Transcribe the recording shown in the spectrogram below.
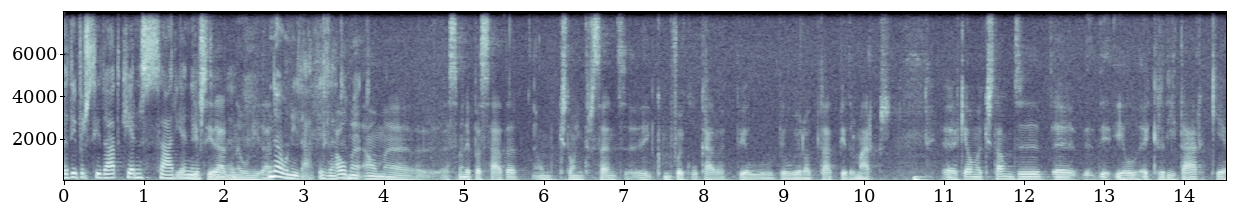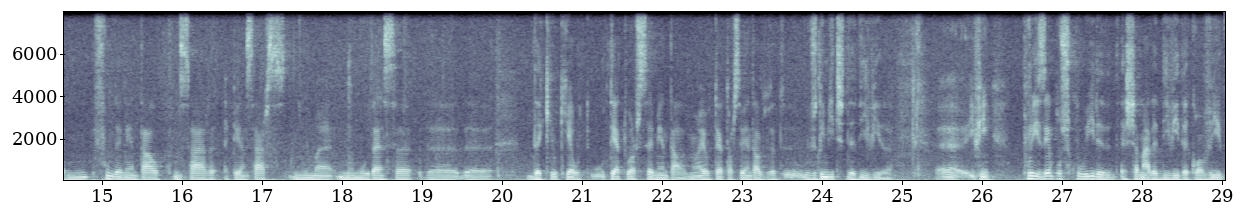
a diversidade que é necessária diversidade neste, na unidade. Na unidade, exatamente. Há uma, há uma, a semana passada, uma questão interessante eh, que me foi colocada pelo, pelo eurodeputado Pedro Marques, uh, que é uma questão de, de, ele acreditar que é fundamental começar a pensar-se numa, numa mudança de, de, daquilo que é o, o, teto orçamental, não é? O teto orçamental, os limites da dívida. Enfim, por exemplo, excluir a, a chamada dívida Covid,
